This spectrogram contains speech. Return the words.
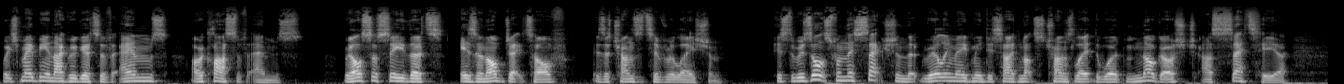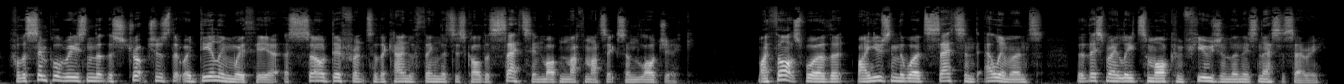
which may be an aggregate of M's or a class of M's. We also see that is an object of is a transitive relation. It's the results from this section that really made me decide not to translate the word mnogość as set here, for the simple reason that the structures that we're dealing with here are so different to the kind of thing that is called a set in modern mathematics and logic. My thoughts were that by using the word set and element, that this may lead to more confusion than is necessary.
